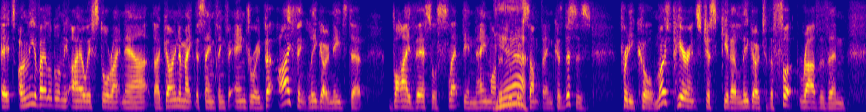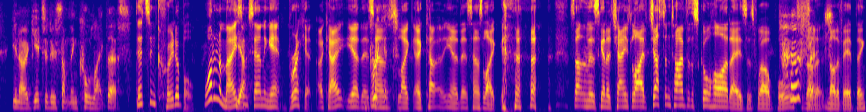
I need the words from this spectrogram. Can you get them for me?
It's only available in the iOS store right now. They're going to make the same thing for Android, but I think Lego needs to buy this or slap their name on it or do something because this is pretty cool. Most parents just get a Lego to the foot rather than, you know, get to do something cool like this. That's incredible. What an amazing Yeah. sounding app. Brickit. Okay. Yeah, that Brickit. sounds like a you know, that sounds like something that's going to change lives just in time for the school holidays as well, Paul. It's not a, Perfect. not a bad thing.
